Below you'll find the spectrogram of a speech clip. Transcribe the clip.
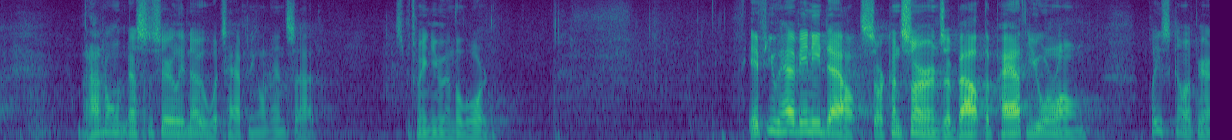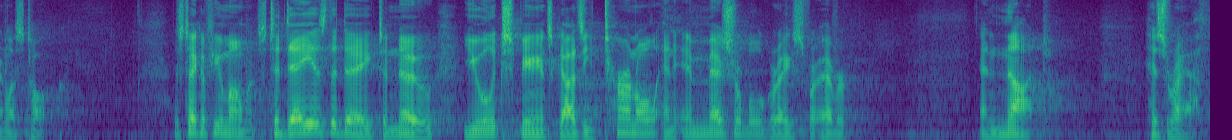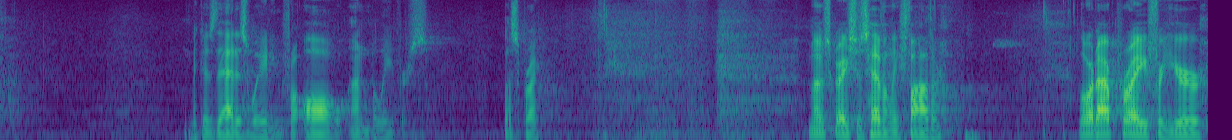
but I don't necessarily know what's happening on the inside. It's between you and the Lord. If you have any doubts or concerns about the path you are on, please come up here and let's talk. Let's take a few moments. Today is the day to know you will experience God's eternal and immeasurable grace forever and not his wrath because that is waiting for all unbelievers. Let's pray. Most gracious Heavenly Father, Lord, I pray for your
